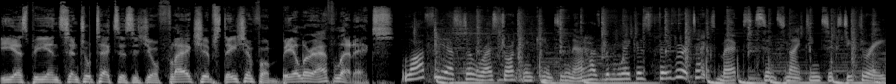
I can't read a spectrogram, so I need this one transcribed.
ESPN Central Texas is your flagship station for Baylor Athletics. La Fiesta Restaurant and Cantina has been Waco's favorite Tex-Mex since 1963.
